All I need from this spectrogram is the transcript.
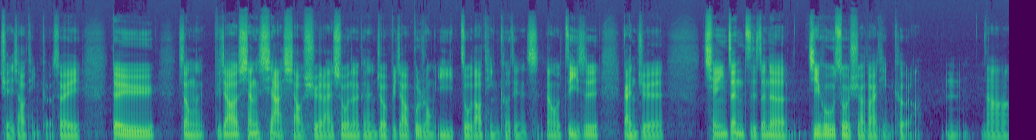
全校停课。所以对于这种比较乡下小学来说呢，可能就比较不容易做到停课这件事。那我自己是感觉。前一阵子真的几乎所有学校都在停课了，嗯，那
